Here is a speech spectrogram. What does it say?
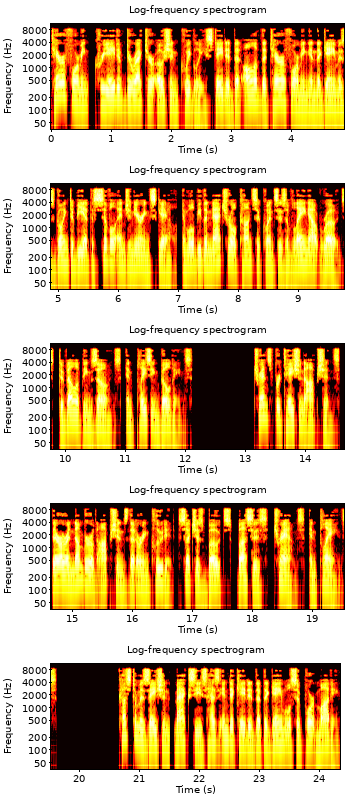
Terraforming – Creative director Ocean Quigley stated that all of the terraforming in the game is going to be at the civil engineering scale, and will be the natural consequences of laying out roads, developing zones, and placing buildings. Transportation options – There are a number of options that are included, such as boats, buses, trams, and planes. Customization – Maxis has indicated that the game will support modding,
